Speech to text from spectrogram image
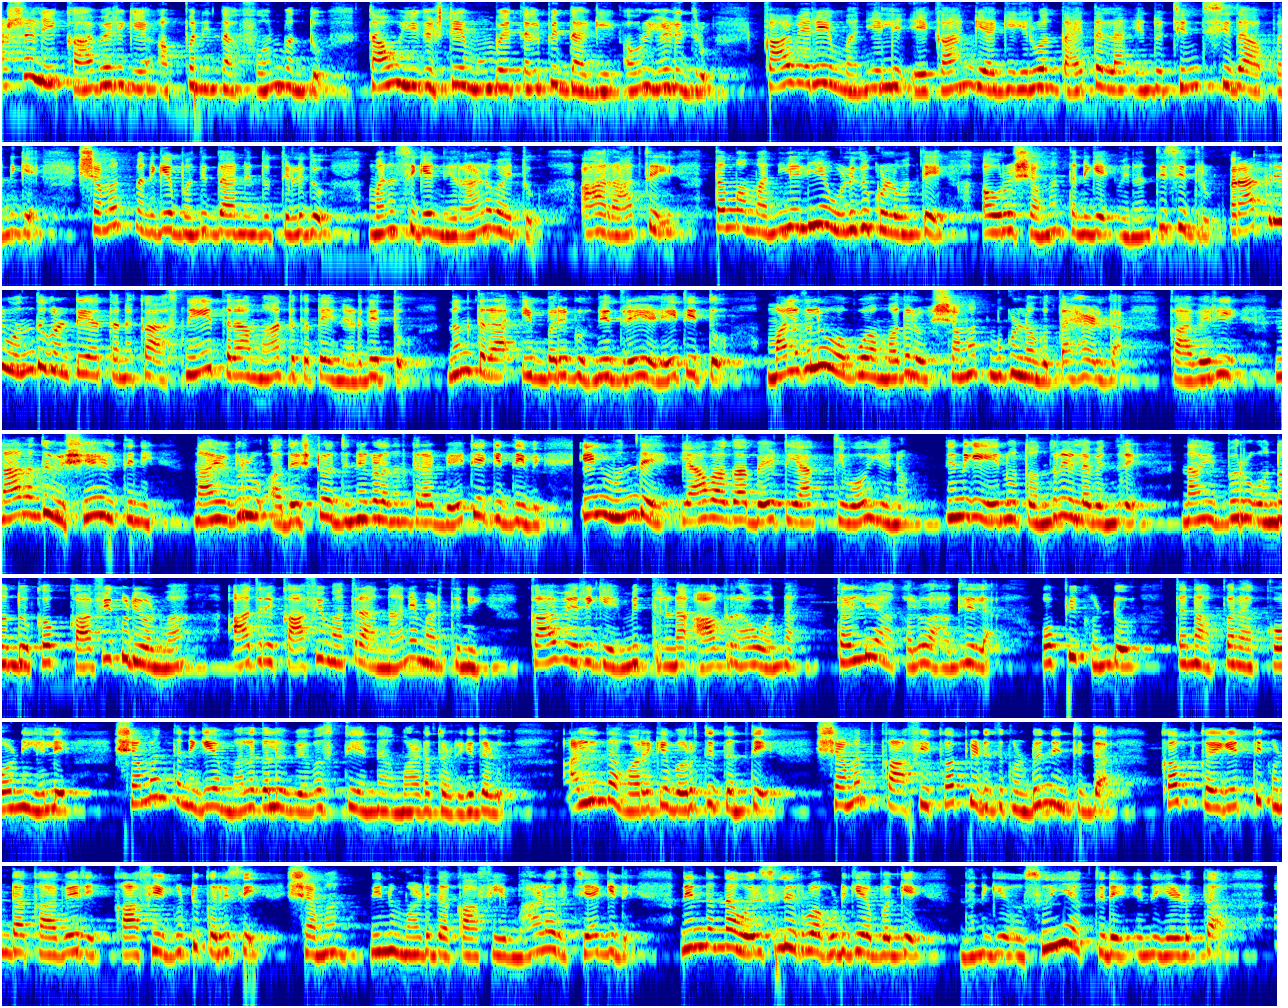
ಅಷ್ಟರಲ್ಲಿ ಕಾವೇರಿಗೆ ಅಪ್ಪನಿಂದ ಫೋನ್ ಬಂತು. ತಾವು ಈಗಷ್ಟೇ ಮುಂಬೈ ತಲುಪಿದ್ದಾಗಿ ಅವರು ಹೇಳಿದರು. ಕಾವೇರಿ ಮನೆಯಲ್ಲಿ ಏಕಾಂಗಿಯಾಗಿ ಇರುವಂತಾಯ್ತಲ್ಲ ಎಂದು ಚಿಂತಿಸಿದ ಅಪ್ಪನಿಗೆ ಶಮತ್ ಮನೆಗೆ ಬಂದಿದ್ದಾನೆಂದು ತಿಳಿದು ಮನಸ್ಸಿಗೆ ನಿರಾಳವಾಯಿತು. ಆ ರಾತ್ರಿ ತಮ್ಮ ಮನೆಯಲ್ಲಿಯೇ ಉಳಿದುಕೊಳ್ಳುವಂತೆ ಅವರು ಶಮಂತನಿಗೆ ವಿನಂತಿಸಿದ್ರು. ರಾತ್ರಿ ಒಂದು ಗಂಟೆಯ ತನಕ ಸ್ನೇಹಿತರ ಮಾತುಕತೆ ನಡೆದಿತ್ತು. ನಂತರ ಇಬ್ಬರಿಗೂ ನಿದ್ರೆ ಎಳೆಯುತ್ತಿತ್ತು ಮಲಗಲು ಹೋಗುವ ಮೊದಲು ಶಮತ್ ಮುಗುಳ್ನಗುತ್ತಾ ಹೇಳ್ದ, ಕಾವೇರಿ, ನಾನೊಂದು ವಿಷಯ ಹೇಳ್ತೀನಿ. ನಾವಿಬ್ಬರು ಅದೆಷ್ಟೋ ದಿನಗಳ ನಂತರ ಭೇಟಿಯಾಗಿದ್ದೀವಿ. ಇನ್ನು ಮುಂದೆ ಯಾವಾಗ ಭೇಟಿ ಆಗ್ತೀವೋ ಏನೋ. ನಿನಗೆ ಏನೂ ತೊಂದರೆ ಇಲ್ಲವೆಂದ್ರೆ ನಾವಿಬ್ಬರು ಒಂದೊಂದು ಕಪ್ ಕಾಫಿ ಕುಡಿಯೋಣವಾ? ಆದರೆ ಕಾಫಿ ಮಾತ್ರ ನಾನೇ ಮಾಡ್ತೀನಿ. ಕಾವೇರಿಗೆ ಮಿತ್ರನ ಆಗ್ರಹವನ್ನು ತಳ್ಳಿ ಹಾಕಲು ಆಗಲಿಲ್ಲ. ಒಪ್ಪಿಕೊಂಡು ತನ್ನ ಅಪ್ಪನ ಕೋಣೆಯಲ್ಲಿ ಶಮಂತನಿಗೆ ಮಲಗಲು ವ್ಯವಸ್ಥೆಯನ್ನು ಮಾಡತೊಡಗಿದಳು. ಅಲ್ಲಿಂದ ಹೊರಗೆ ಬರುತ್ತಿದ್ದಂತೆ ಶಮಂತ್ ಕಾಫಿ ಕಪ್ ಹಿಡಿದುಕೊಂಡು ನಿಂತಿದ್ದ. ಕಪ್ ಕೈಗೆತ್ತಿಕೊಂಡ ಕಾವೇರಿ ಕಾಫಿ ಗುಟ್ಟು ಕರೆಸಿ ಶಮಂತ್, ನೀನು ಮಾಡಿದ ಕಾಫಿ ಬಹಳ ರುಚಿಯಾಗಿದೆ. ನಿನ್ನನ್ನು ಒರೆಸಲಿರುವ ಹುಡುಗಿಯ ಬಗ್ಗೆ ನನಗೆ ಅಸೂಯೆ ಆಗ್ತಿದೆ ಎಂದು ಹೇಳುತ್ತಾ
